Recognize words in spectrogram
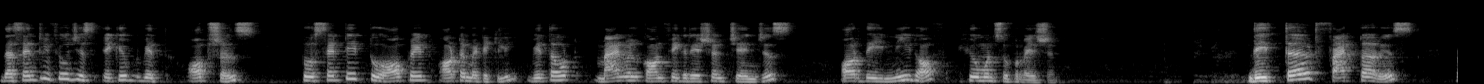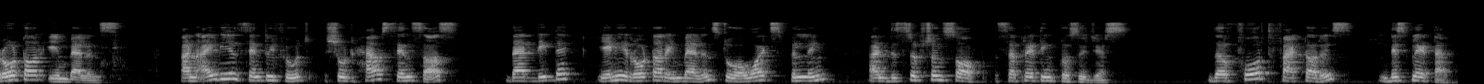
The centrifuge is equipped with options to set it to operate automatically without manual configuration changes or the need of human supervision. The third factor is rotor imbalance. An ideal centrifuge should have sensors that detect any rotor imbalance to avoid spilling and disruptions of separating procedures. The fourth factor is display type.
